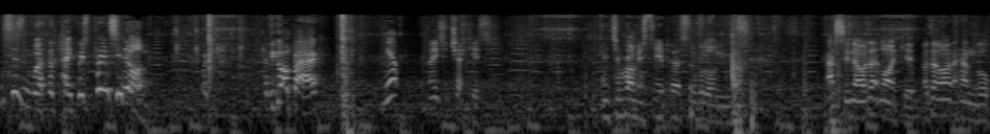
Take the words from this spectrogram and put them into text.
This isn't worth the paper it's printed on. Have you got a bag? Yep. I need to check it. I need to rummage through your personal belongings. Actually, no, I don't like it. I don't like the handle.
